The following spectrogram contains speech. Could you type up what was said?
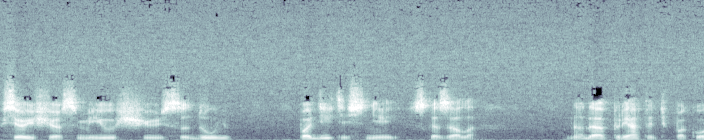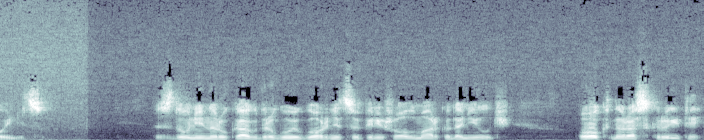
все еще смеющуюся Дуню, «Подите с ней», — сказала, — «надо опрятать покойницу». С Дуней на руках в другую горницу перешел Марко Данилович. Окна раскрыты,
